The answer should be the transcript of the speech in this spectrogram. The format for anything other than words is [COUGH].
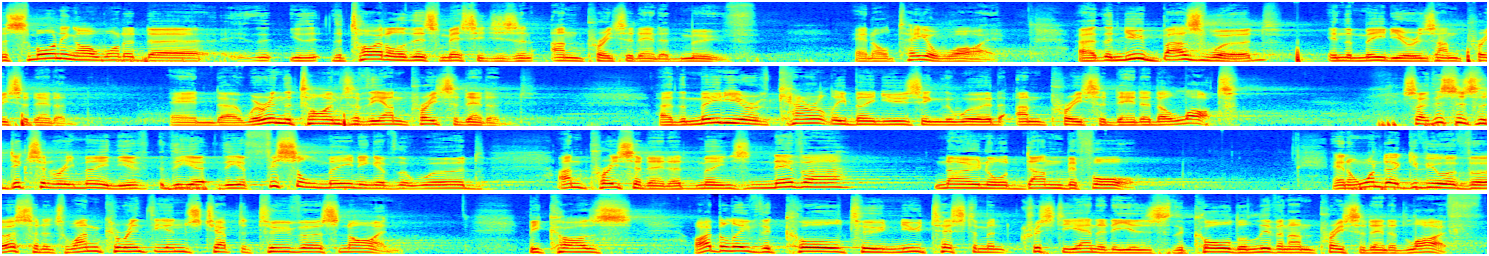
This morning, I wanted uh, the, the title of this message is an unprecedented move, and I'll tell you why. Uh, the new buzzword in the media is unprecedented, and uh, we're in the times of the unprecedented. Uh, the media have currently been using the word unprecedented a lot. So, this is the dictionary mean. The, the, the official meaning of the word unprecedented means never known or done before. And I want to give you a verse, and it's 1 Corinthians chapter 2, verse 9, because I believe the call to New Testament Christianity is the call to live an unprecedented life.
